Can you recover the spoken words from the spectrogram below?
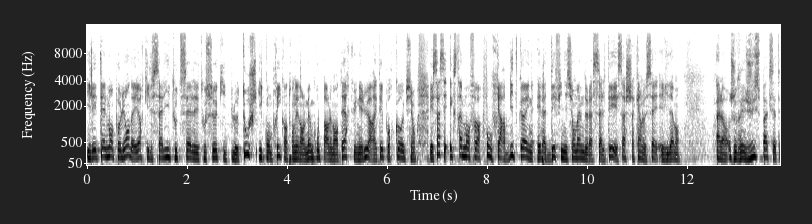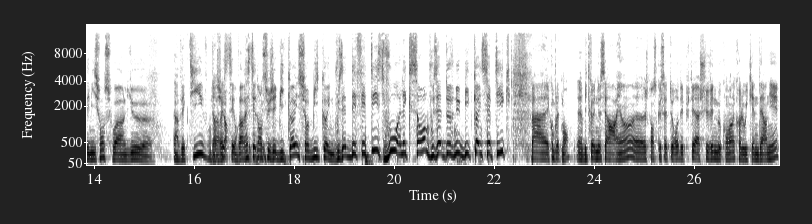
Il est tellement polluant d'ailleurs qu'il salit toutes celles et tous ceux qui le touchent, y compris quand on est dans le même groupe parlementaire qu'une élue arrêtée pour corruption. Et ça, c'est extrêmement fort, car Bitcoin est la définition même de la saleté, et ça, chacun le sait évidemment. Alors, je voudrais juste pas que cette émission soit un lieu euh, d'invective. On, va rester, on va rester dans le sujet Bitcoin. Sur Bitcoin, vous êtes défaitiste, vous, Alexandre Vous êtes devenu Bitcoin sceptique Bah complètement. Euh, Bitcoin ne sert à rien. Euh, je pense que cet eurodéputé a achevé de me convaincre le week-end dernier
